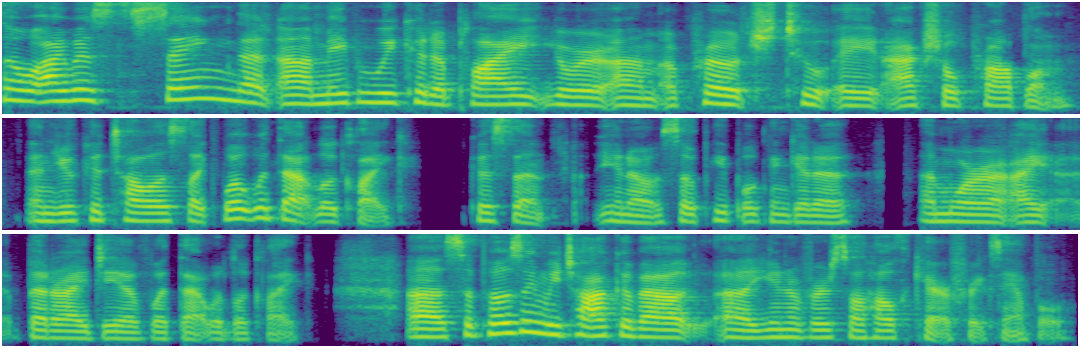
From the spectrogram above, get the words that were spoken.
So I was saying that uh, maybe we could apply your um, approach to a actual problem, and you could tell us like what would that look like? Because then you know, so people can get a a more I, better idea of what that would look like. Uh, supposing we talk about uh, universal health care, for example,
